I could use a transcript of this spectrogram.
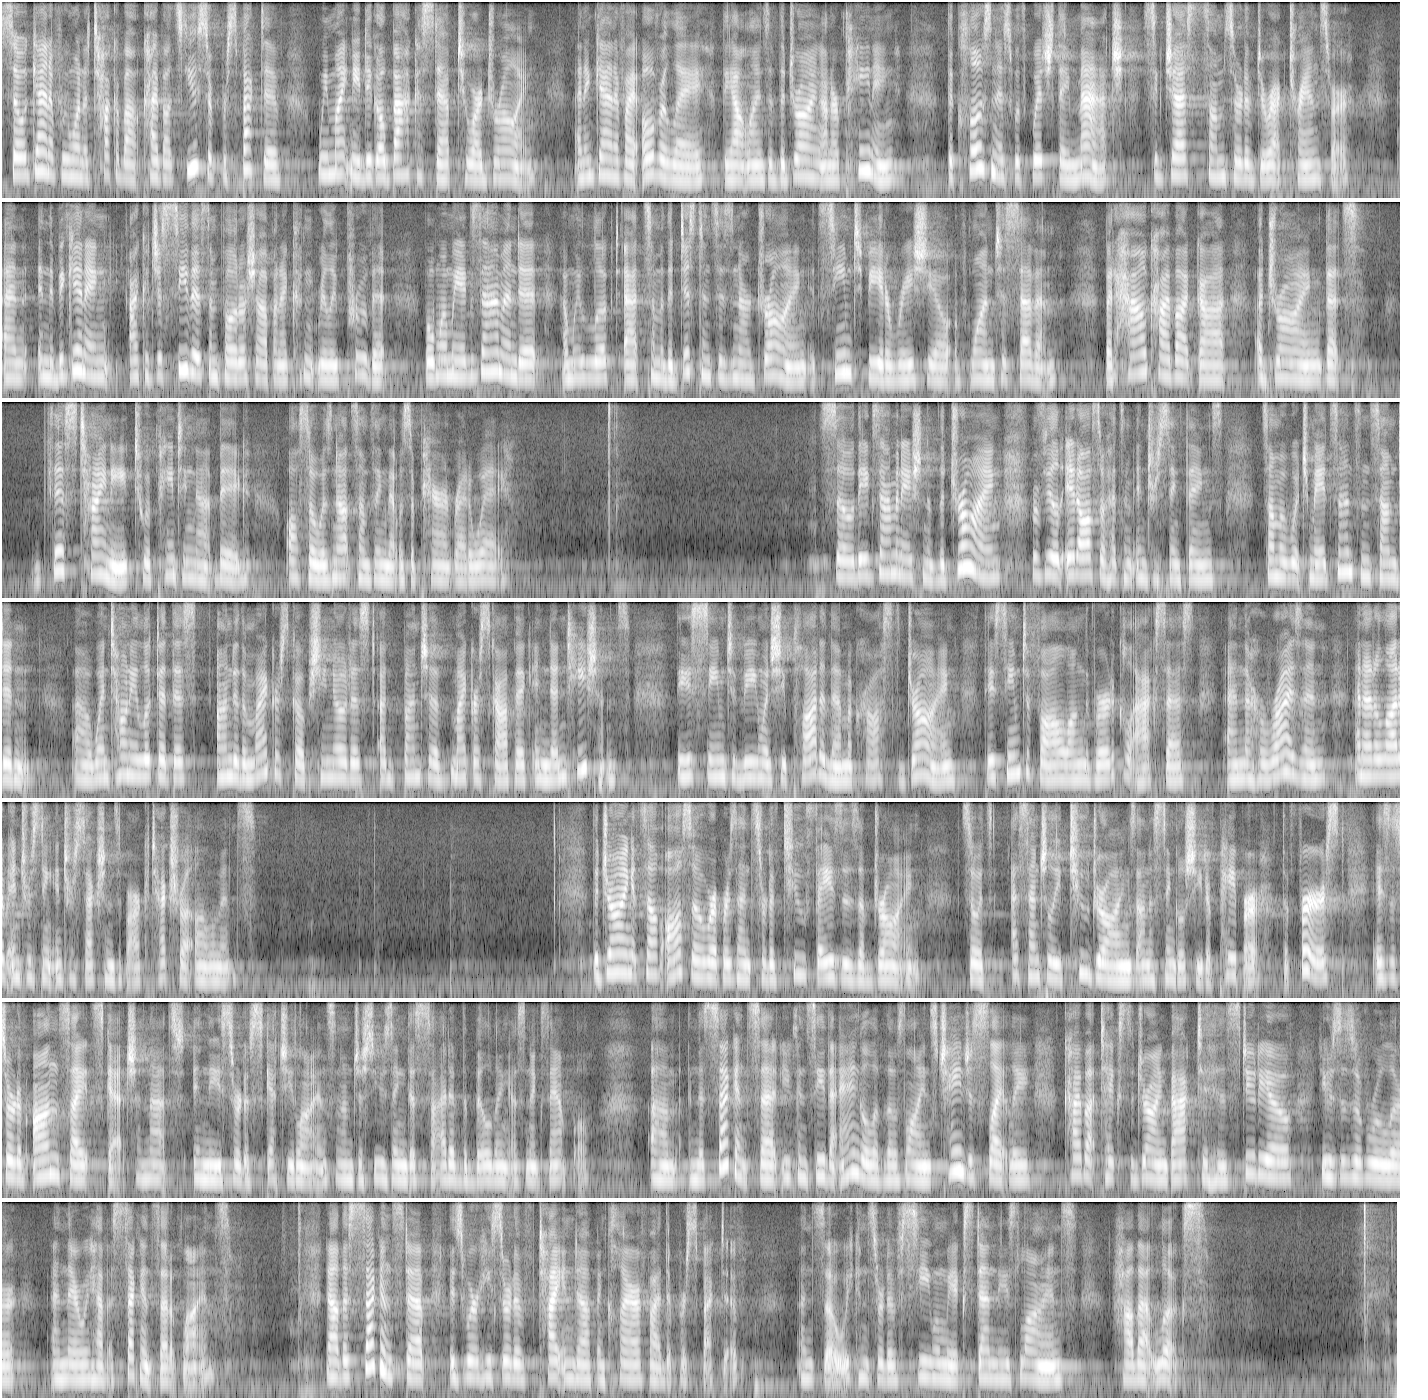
so again, if we want to talk about Caillebotte's use of perspective, we might need to go back a step to our drawing. And again, if I overlay the outlines of the drawing on our painting, the closeness with which they match suggests some sort of direct transfer. And in the beginning, I could just see this in Photoshop and I couldn't really prove it. But when we examined it and we looked at some of the distances in our drawing, it seemed to be at a ratio of 1 to 7. But how Caillebotte got a drawing that's this tiny to a painting that big also was not something that was apparent right away. So the examination of the drawing revealed it also had some interesting things, some of which made sense and some didn't. Uh, when Tony looked at this under the microscope, she noticed a bunch of microscopic indentations. These seemed to be, when she plotted them across the drawing, they seemed to fall along the vertical axis and the horizon and at a lot of interesting intersections of architectural elements. The drawing itself also represents sort of two phases of drawing. So it's essentially two drawings on a single sheet of paper. The first is a sort of on site sketch, and that's in these sort of sketchy lines. And I'm just using this side of the building as an example. Um, in the second set, you can see the angle of those lines changes slightly. Caillebotte takes the drawing back to his studio, uses a ruler, and there we have a second set of lines. Now, the second step is where he sort of tightened up and clarified the perspective. And so we can sort of see when we extend these lines how that looks.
